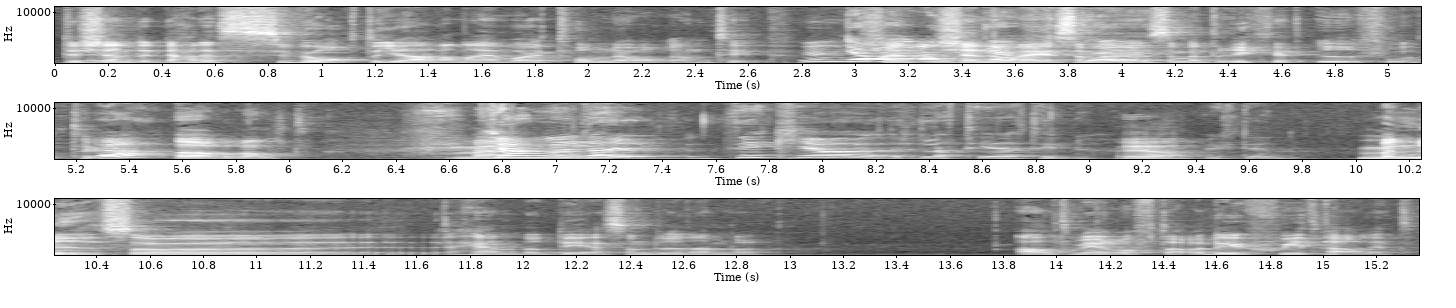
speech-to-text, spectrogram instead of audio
Det, kände, det hade svårt att göra när jag var i tonåren typ. Mm, jag har Kände, kände mig som, eh, en, som ett riktigt ufo typ, Ja. överallt. Men, ja men eh, där, det kan jag relatera till. ja. Verkligen. Men nu så händer det som du nämner allt mer ofta och det är skithärligt.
